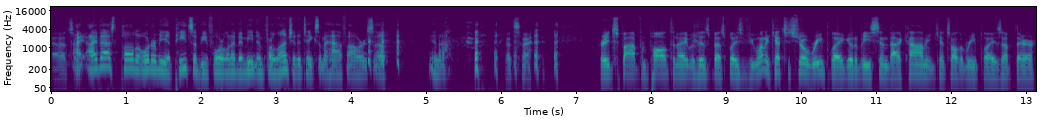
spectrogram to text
that's I, have asked Paul to order me a pizza before when I've been meeting him for lunch, and it takes him a half hour. So, you know. that's right. Great spot from Paul tonight with his best plays. If you want to catch the show replay, go to vsin.com. You can catch all the replays up there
